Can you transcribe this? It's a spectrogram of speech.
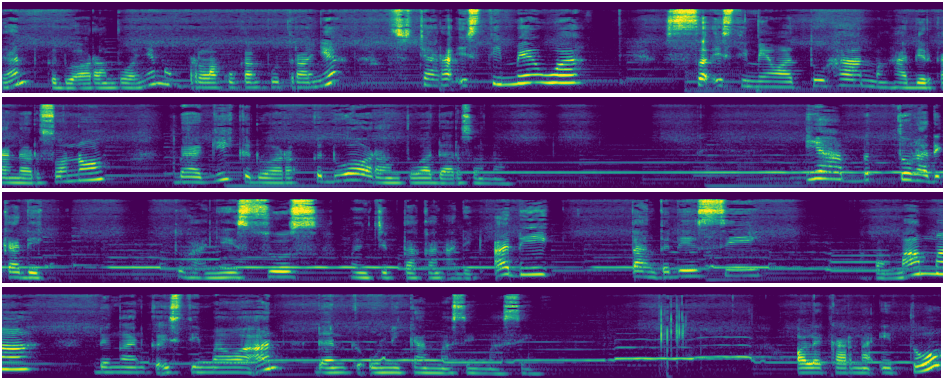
dan kedua orang tuanya memperlakukan putranya secara istimewa. Seistimewa Tuhan menghadirkan Darsono bagi kedua kedua orang tua Darsono. Ya, betul adik-adik. Tuhan Yesus menciptakan adik-adik, Tante Desi, Papa Mama, dengan keistimewaan dan keunikan masing-masing. Oleh karena itu,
